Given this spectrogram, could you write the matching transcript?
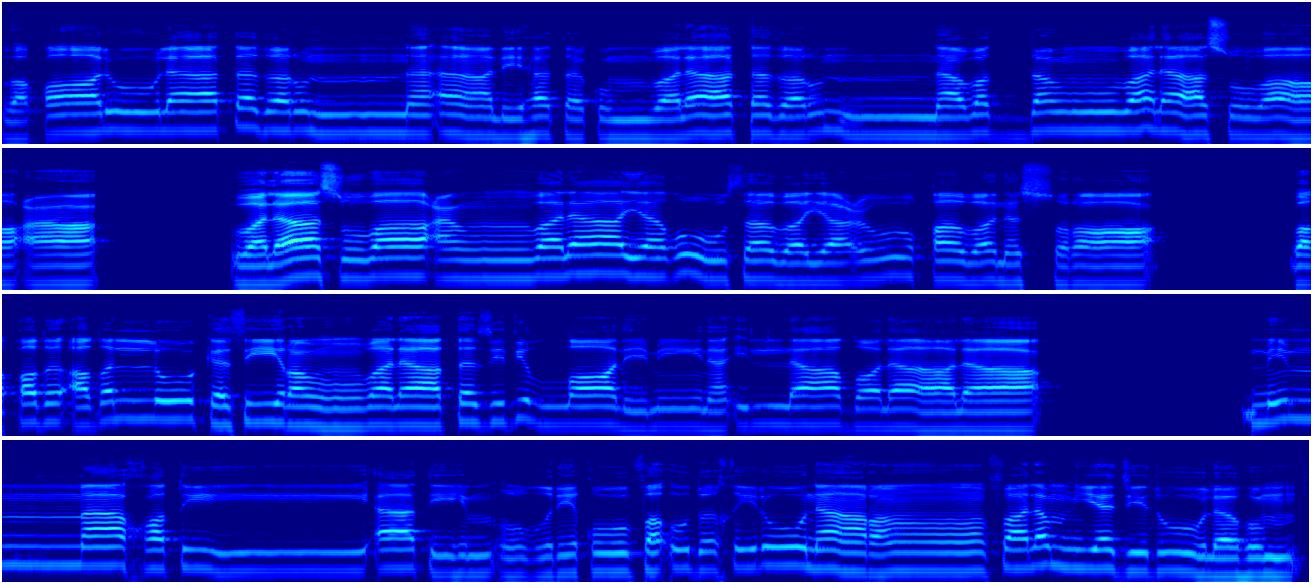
وقالوا لا تذرن آلهتكم ولا تذرن ودا ولا سواعا ولا سواعا ولا يغوث ويعوق ونسرا. وقد أضلوا كثيرا ولا تزد الظالمين إلا ضلالا. مما خطيئاتهم أغرقوا فأدخلوا نارا فلم يجدوا لهم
